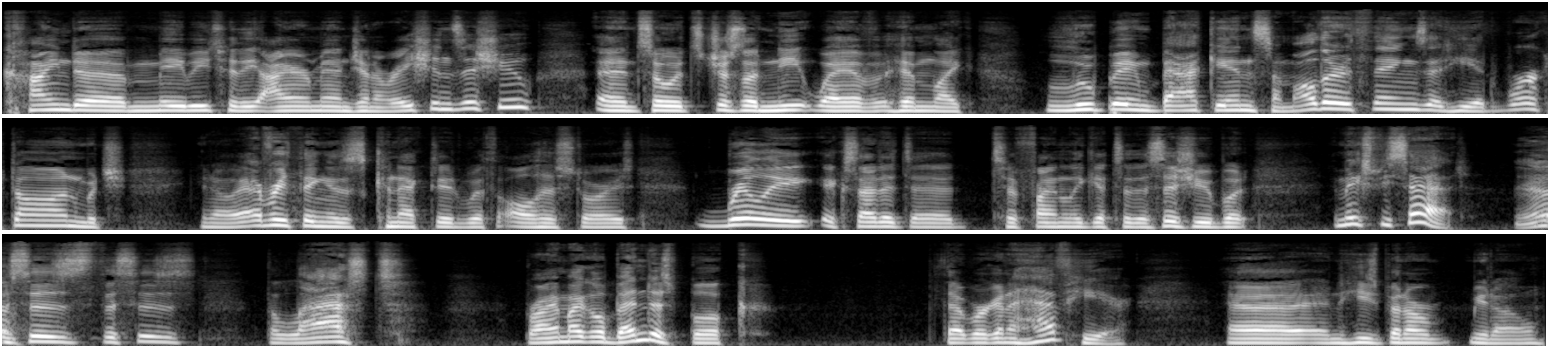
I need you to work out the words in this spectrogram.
kind of maybe to the Iron Man Generations issue. And so it's just a neat way of him like looping back in some other things that he had worked on, which, you know, everything is connected with all his stories. Really excited to to finally get to this issue, but it makes me sad. Yeah. This is this is the last Brian Michael Bendis book that we're gonna have here. Uh, and he's been a you know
